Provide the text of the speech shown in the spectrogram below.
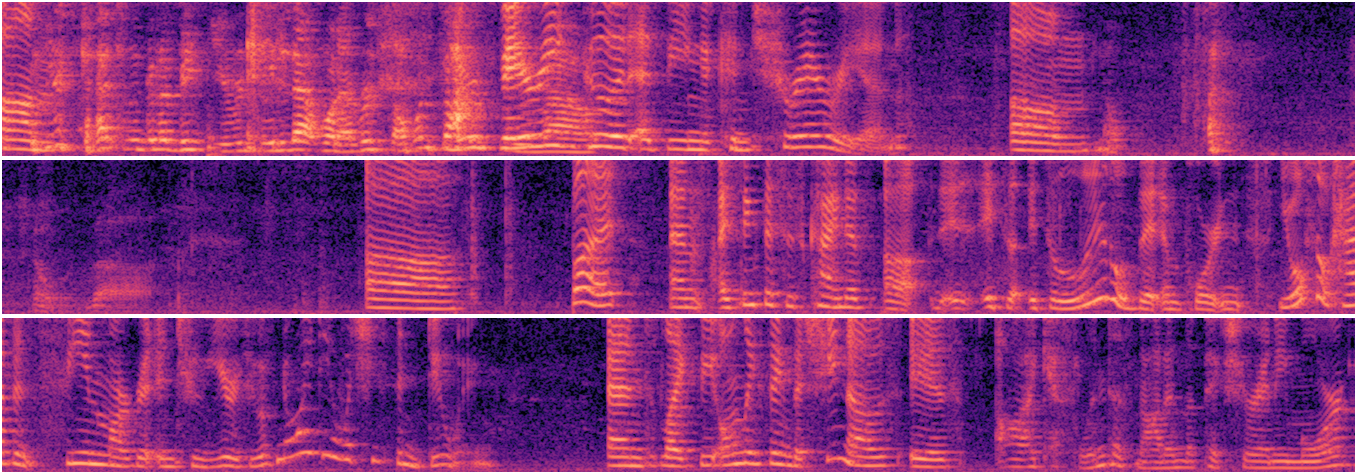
Um, You're just actually gonna be irritated at whatever someone talks you're to you very about. good at being a contrarian. Um, Oh, God. uh, but and I think this is kind of uh, it, it's a, it's a little bit important. You also haven't seen Margaret in two years. You have no idea what she's been doing, and like the only thing that she knows is, oh, I guess Linda's not in the picture anymore.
